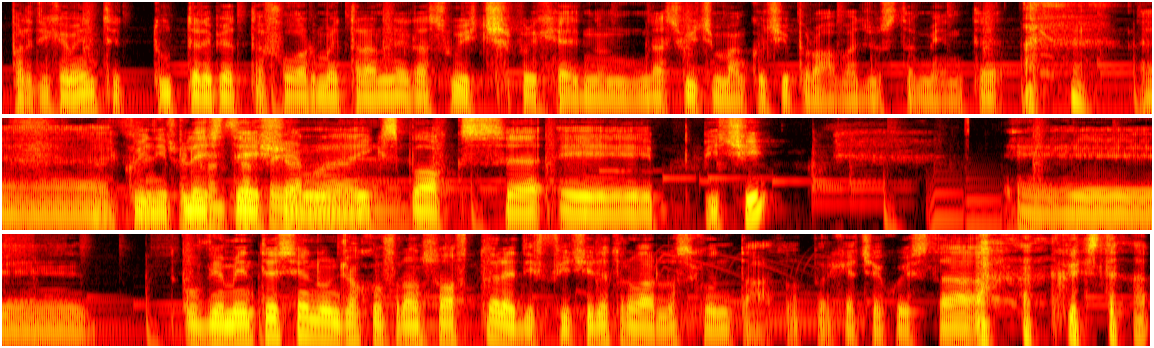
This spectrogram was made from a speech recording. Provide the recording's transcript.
praticamente tutte le piattaforme tranne la Switch perché non- la Switch manco ci prova giustamente Eh, quindi PlayStation. Xbox e PC. E ovviamente essendo un gioco from software è difficile trovarlo scontato perché c'è questa, questa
